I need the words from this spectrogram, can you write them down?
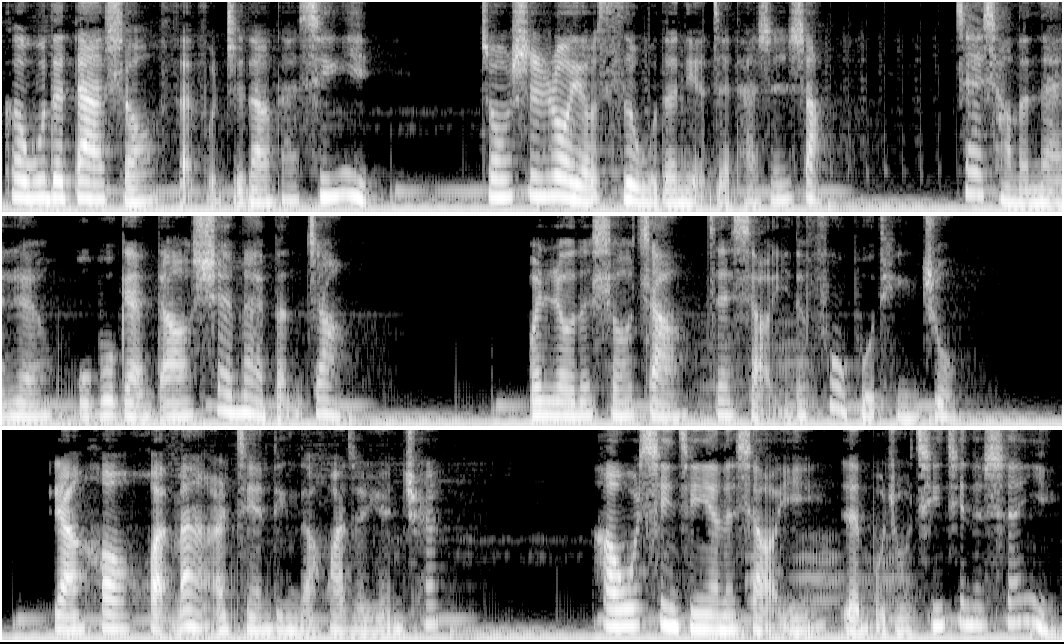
可恶的大手反复知道他心意，总是若有似无的粘在他身上。在场的男人无不感到血脉本胀，温柔的手掌在小姨的腹部停住，然后缓慢而坚定地画着圆圈。毫无性经验的小姨忍不住轻轻的呻吟：“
